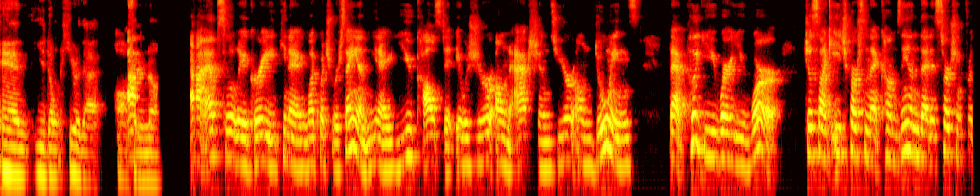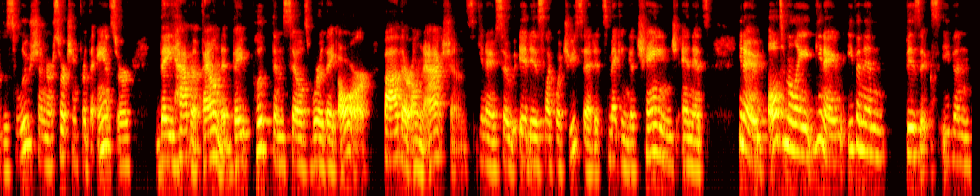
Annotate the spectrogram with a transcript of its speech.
and you don't hear that often I, enough. I absolutely agree. You know, like what you were saying, you know, you caused it. It was your own actions, your own doings that put you where you were just like each person that comes in that is searching for the solution or searching for the answer, they haven't found it. They put themselves where they are by their own actions, you know. So it is like what you said, it's making a change and it's, you know, ultimately, you know, even in physics, even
